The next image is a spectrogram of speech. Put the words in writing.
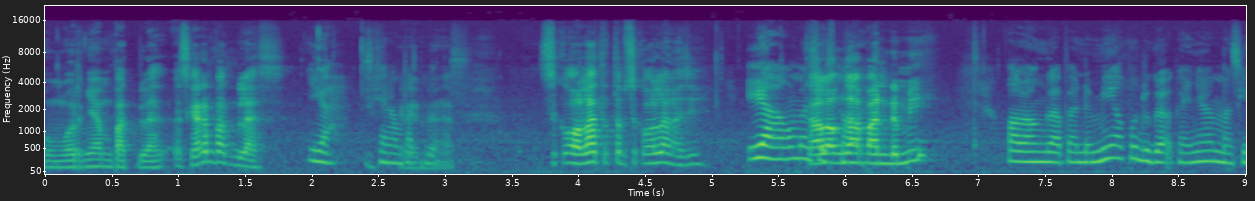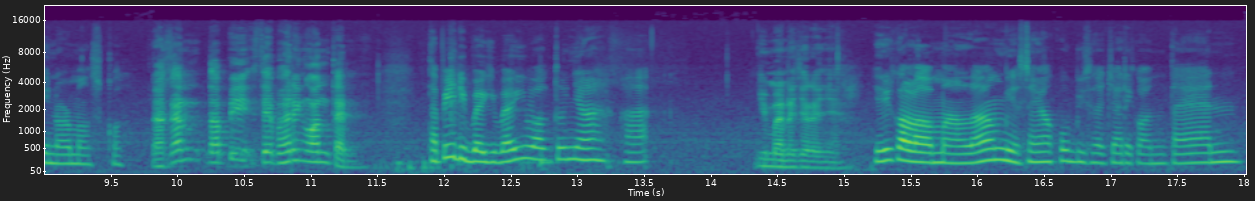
Umurnya 14. Sekarang 14. Iya, sekarang Keren 14. banget. Sekolah tetap sekolah gak sih? Iya, aku masih Kalau nggak pandemi? Kalau nggak pandemi aku juga kayaknya masih normal school. Nah kan, tapi setiap hari ngonten. Tapi dibagi-bagi waktunya, Kak. Gimana caranya? Jadi kalau malam biasanya aku bisa cari konten.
